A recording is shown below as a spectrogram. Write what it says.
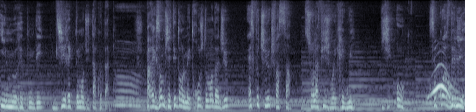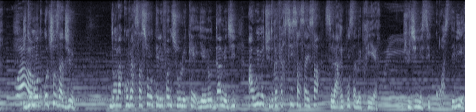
il me répondait directement du tac au tac. Mm. Par exemple, j'étais dans le métro, je demande à Dieu, est-ce que tu veux que je fasse ça? Sur la fiche, je vois écrit oui. Je dis, oh, c'est quoi ce délire? Je demande autre chose à Dieu. Dans la conversation au téléphone sur le quai, il y a une autre dame et dit, ah oui, mais tu devrais faire ci, ça, ça et ça. C'est la réponse à mes prières. Oui. Je lui dis, mais c'est quoi ce délire?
